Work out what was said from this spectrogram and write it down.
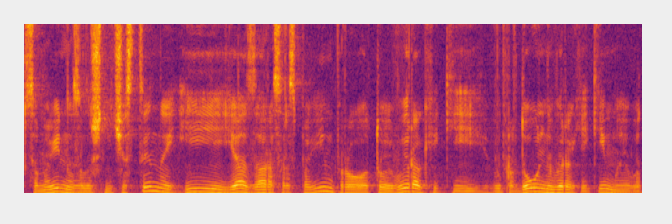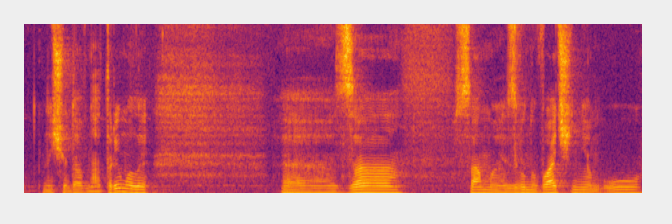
самовільно залишені частини. І я зараз розповім про той вирок, який виправдовувальний вирок, який ми от нещодавно отримали е, за саме звинуваченням у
